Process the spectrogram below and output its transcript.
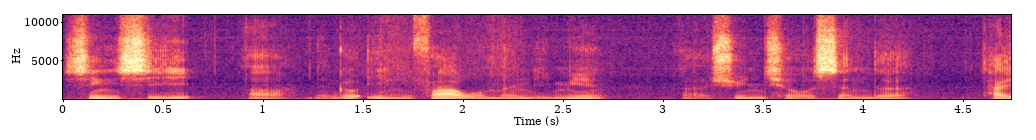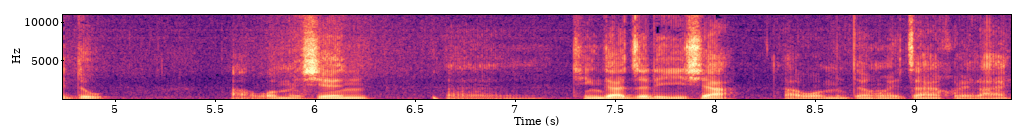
信息啊，能够引发我们里面呃寻求神的态度啊。我们先呃停在这里一下啊，我们等会再回来。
